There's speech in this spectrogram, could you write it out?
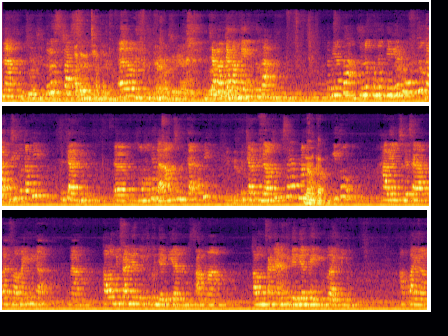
Nah, terus pas Ada rencana. eh, Rekonsiliasi. cakap-cakap kayak gitu kak Ternyata unek-uneknya dia tuh muncul kak di situ Tapi secara eh, ngomongnya nggak langsung nih, kak Tapi secara tidak langsung tuh saya Nangkap. menangkap itu hal yang sudah saya lakukan selama ini kak nah kalau misalnya itu, itu kejadian sama kalau misalnya ada kejadian kayak gitu lagi apa yang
